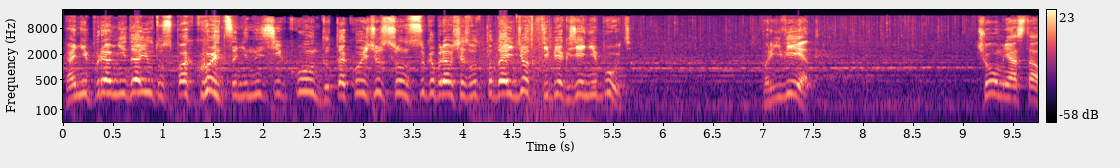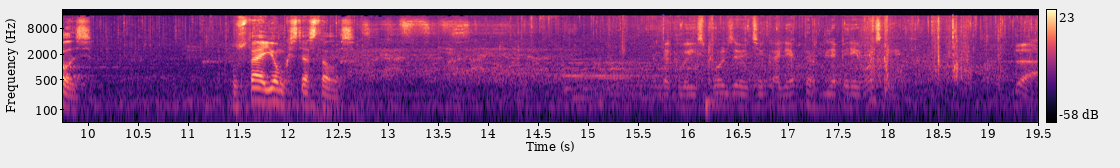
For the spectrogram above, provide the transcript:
Они прям не дают успокоиться ни на секунду. Такое чувство, что он, сука, прям сейчас вот подойдет к тебе где-нибудь. Привет. Что у меня осталось? Пустая емкость осталась. Так вы используете коллектор для перевозки? Да,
